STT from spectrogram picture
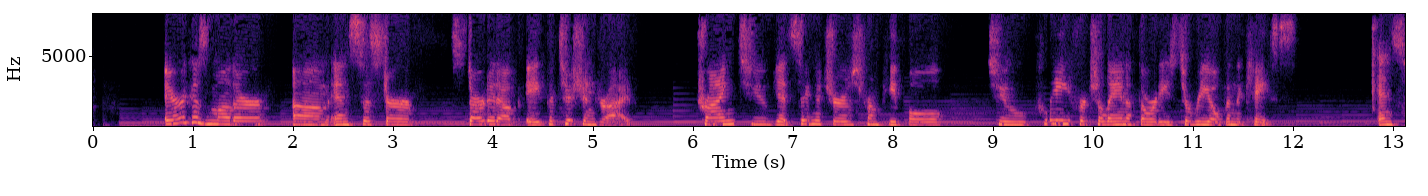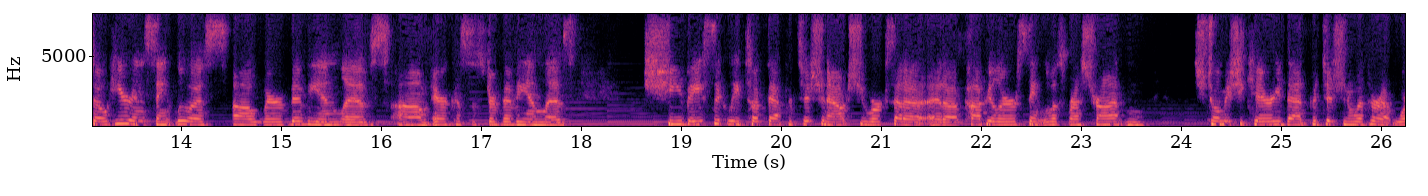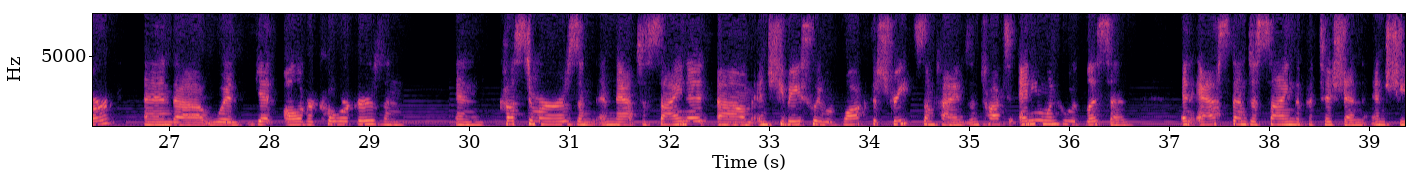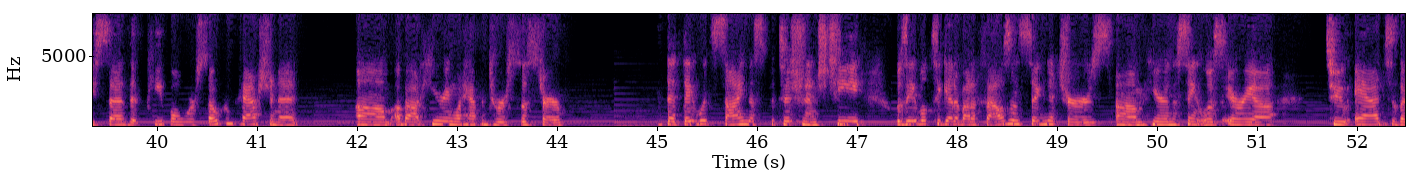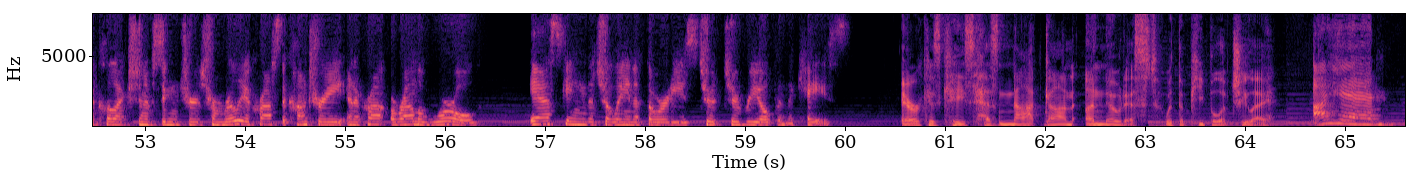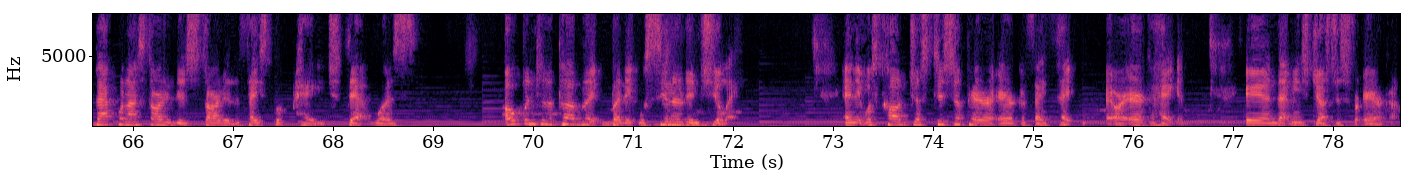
Erica's mother um, and sister started up a petition drive trying to get signatures from people to plea for Chilean authorities to reopen the case. And so here in St. Louis, uh, where Vivian lives, um, Erica's sister Vivian lives, she basically took that petition out. She works at a, at a popular St. Louis restaurant and she told me she carried that petition with her at work and uh, would get all of her coworkers and and customers and, and that to sign it. Um, and she basically would walk the streets sometimes and talk to anyone who would listen and ask them to sign the petition. And she said that people were so compassionate um, about hearing what happened to her sister that they would sign this petition. And she was able to get about a thousand signatures um, here in the St. Louis area to add to the collection of signatures from really across the country and across, around the world, asking the Chilean authorities to, to reopen the case. Erica's case has not gone unnoticed with the people of Chile. I had, back when I started it, started a Facebook page that was open to the public, but it was centered in Chile. And it was called Justicia para Erica Faith Hagen, or Erica Hagen. And that means justice for Erica.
